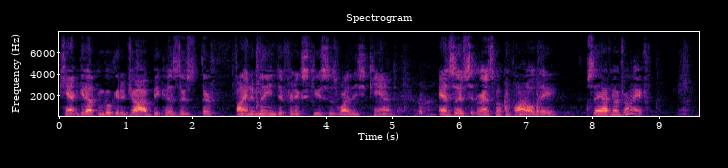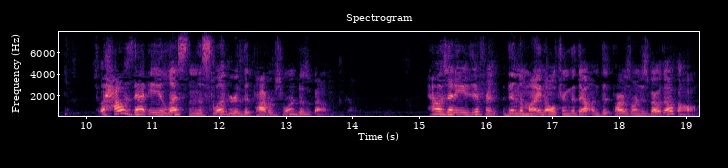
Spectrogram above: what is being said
can't get up and go get a job because there's they're find a million different excuses why they can't, uh-huh. and so they're sitting around smoking pot all day, so they have no drive. So how is that any less than the sluggard that Proverbs warned us about? How is that any different than the mind altering that, the, that Proverbs warned us about with alcohol?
